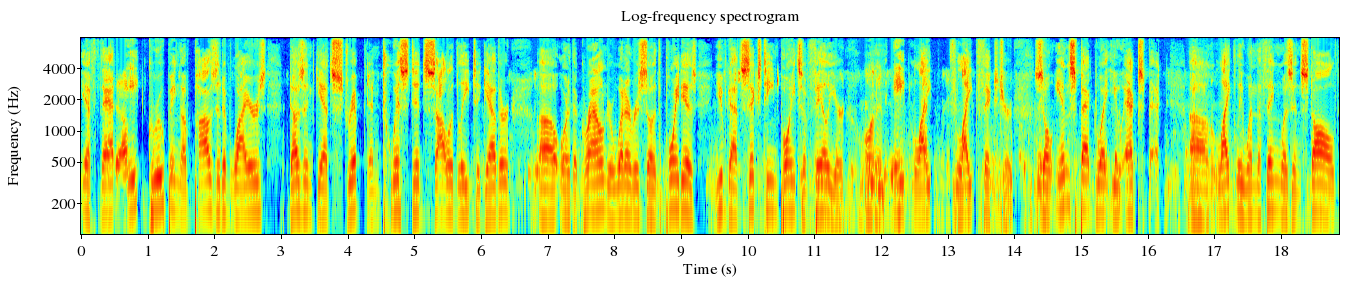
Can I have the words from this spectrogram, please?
If that Yeah. eight grouping of positive wires doesn't get stripped and twisted solidly together, uh, or the ground or whatever, so the point is, you've got 16 points of failure on an eight light light fixture. So inspect what you expect. Uh, likely when the thing was installed,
